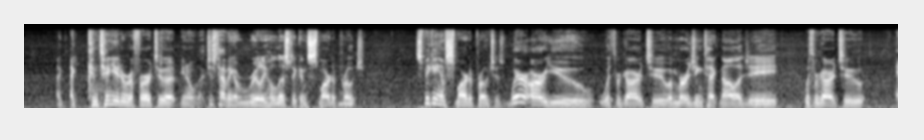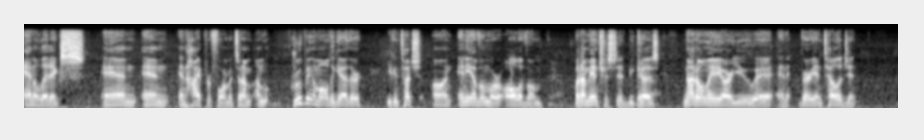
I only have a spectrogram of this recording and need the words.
I, I, continue to refer to it. You know, just having a really holistic and smart approach. Mm-hmm. Speaking of smart approaches, where are you with regard to emerging technology, mm-hmm. with regard to analytics and and and high performance? And I'm I'm grouping them all together. You can touch on any of them or all of them, yeah. but I'm interested because. Yeah. Not only are you a, a very intelligent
